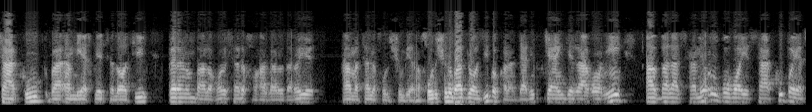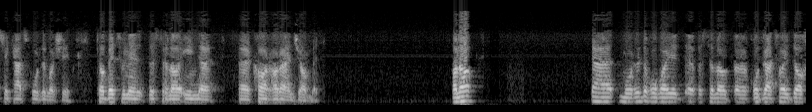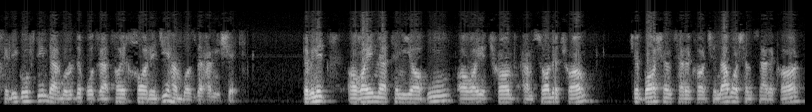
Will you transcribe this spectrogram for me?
سرکوب و امنیت اطلاعاتی برن اون بلاها رو سر خواهر برادرای هموطن خودشون بیارن. خودشون رو باید راضی بکنن. در این جنگ روانی اول از همه اون قوای سرکوب باید شکست خورده باشه تا بتونه به اصطلاح این کارها رو انجام بده. حالا در مورد قوای به قدرت های داخلی گفتیم در مورد قدرت های خارجی هم باز به همین شکل. ببینید آقای نتنیاهو آقای ترامپ امثال ترامپ که باشن سر کار چه نباشن سر کار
